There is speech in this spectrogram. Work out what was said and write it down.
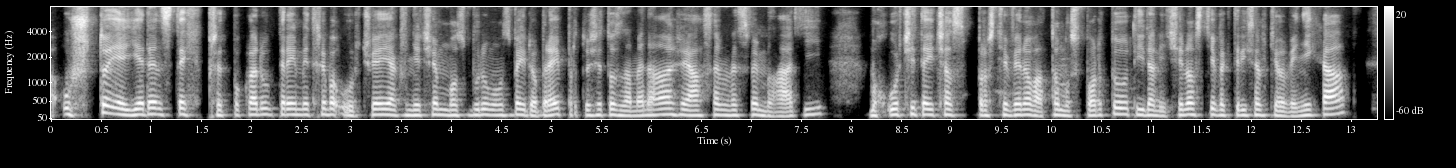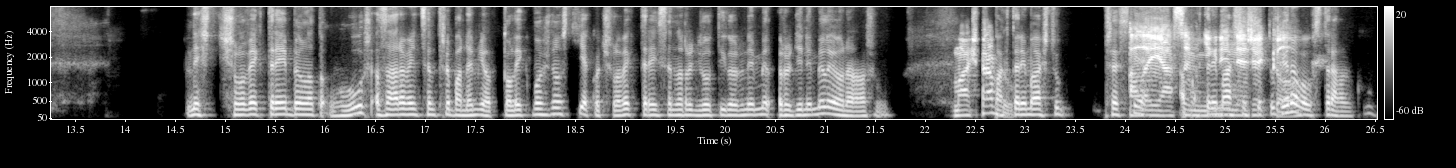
A už to je jeden z těch předpokladů, který mi třeba určuje, jak v něčem moc budu moc být dobrý, protože to znamená, že já jsem ve svém mládí mohl určitý čas prostě věnovat tomu sportu, té dané činnosti, ve které jsem chtěl vynikat, než člověk, který byl na to hůř a zároveň jsem třeba neměl tolik možností jako člověk, který se narodil do té rodiny, rodiny milionářů. Máš pravdu. Pak tady máš tu Přesně. Ale já jsem nikdy neřekl, tu stránku.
